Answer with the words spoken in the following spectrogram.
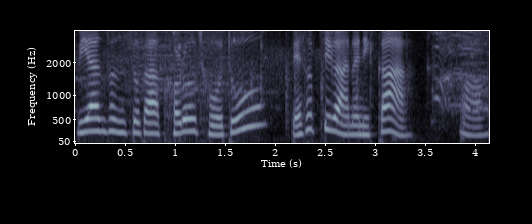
위안 선수가 걸어줘도 매섭지가 않으니까 어.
